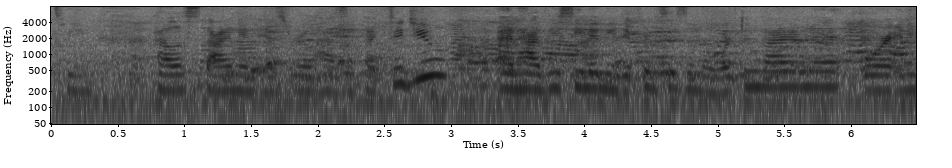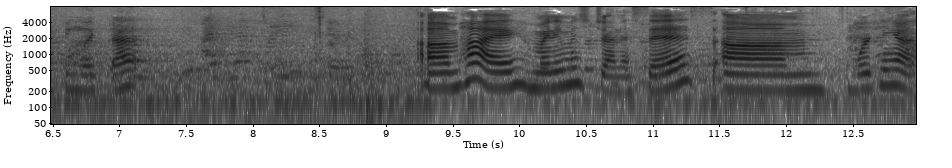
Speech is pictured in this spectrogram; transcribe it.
between Palestine and Israel has affected you. And have you seen any differences in the work environment or anything like that? Um, hi, my name is Genesis. Um, working at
